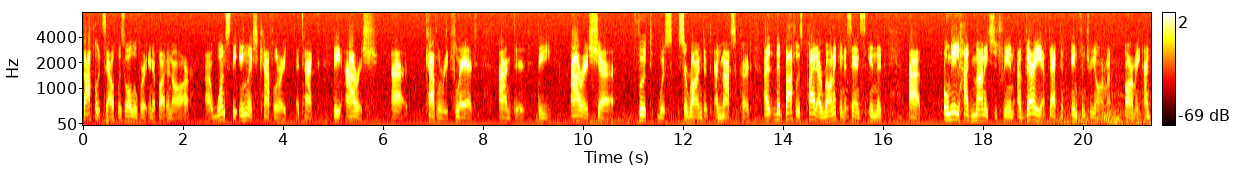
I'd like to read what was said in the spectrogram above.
battle itself was all over in about an hour. Uh, once the English cavalry attacked, the Irish uh, cavalry fled, and uh, the Irish uh, foot was surrounded and massacred. Uh, the battle is quite ironic in a sense, in that uh, O'Neill had managed to train a very effective infantry army, army, and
